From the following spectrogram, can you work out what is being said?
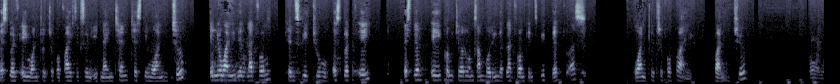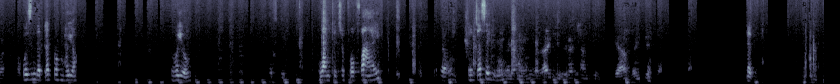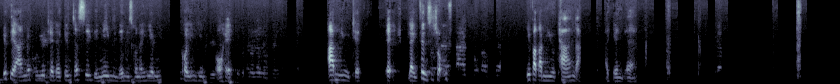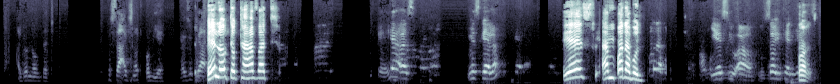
S12A 1, 2, 3, 4, 5, 6, 7, 8, 9, 10, testing 1, 2. Anyone in the platform can speak to S12A. S12A committee room, somebody in the platform can speak back to us. 1, 2, 3, 4, 5, 1, 2. Who's in the platform? Vuyo. Vuyo. 1, 2, 3, 4, 5. Can you just say the name? No. If they muted, I can just say the name and then he's gonna hear me calling him or her. I'm muted. Eh, like since if I can mute hanga, I can. Uh, I don't know that. Mr. It's not from here. Yeah, Hello, Dr. Harvard. Yes. Miss Keller? Yes, I'm audible. Yes, you. So you can hear us.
